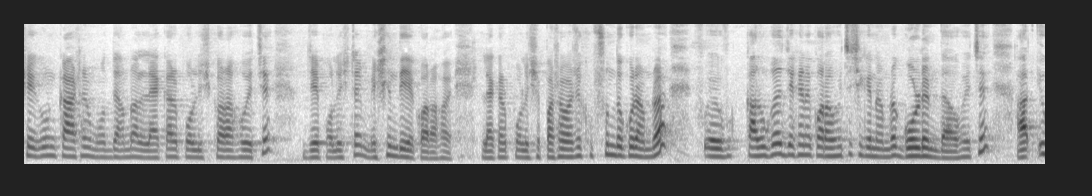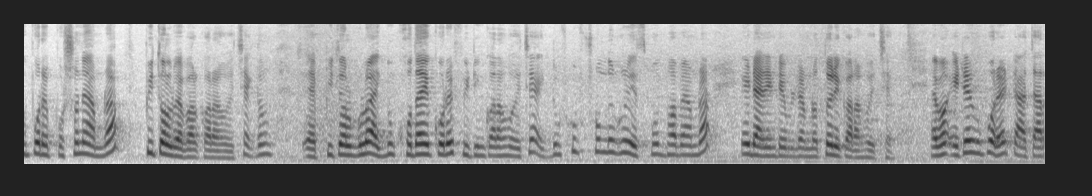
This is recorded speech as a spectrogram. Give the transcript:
সেগুন কাঠের মধ্যে আমরা লেকার পলিশ করা হয়েছে, যে পলিশটা মেশিন দিয়ে করা হয়। লেকার পলিশের পাশাপাশি খুব সুন্দর করে আমরা কারুকাজ যেখানে করা হয়েছে সেখানে আমরা গোল্ডেন দেওয়া হয়েছে। আর উপরের পোষণে আমরা পিতল ব্যবহার করা হয়েছে। একদম পিতলগুলো একদম খোদাই করে ফিটিং করা হয়েছে। একদম খুব সুন্দর করে স্মুথভাবে আমরা এই ডাইনিং টেবিলটা আমরা তৈরি করা হয়েছে। এবং এটার উপরে চার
